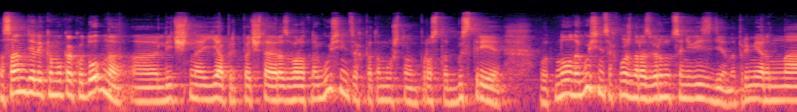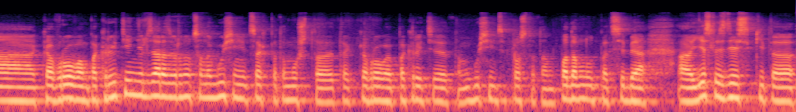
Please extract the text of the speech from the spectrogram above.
На самом деле, кому как удобно. А, лично я предпочитаю разворот на гусеницах, потому что он просто быстрее. Вот. Но на гусеницах можно развернуться не везде. Например, на ковровом покрытии нельзя развернуться на гусеницах, потому что это ковровое покрытие, там, гусеницы просто там подомнут под себя. А если здесь какие-то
